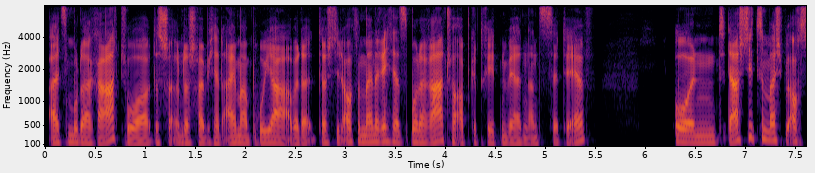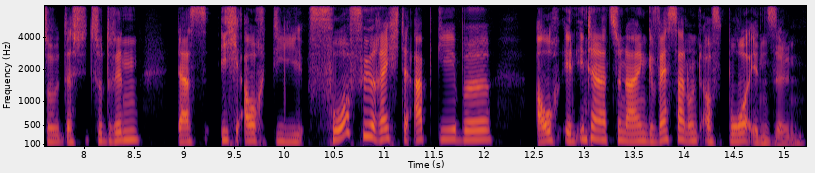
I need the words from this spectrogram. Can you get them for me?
als Moderator, das unterschreibe ich halt einmal pro Jahr, aber da, da steht auch, dass meine Rechte als Moderator abgetreten werden ans ZDF. Und da steht zum Beispiel auch so, da steht so drin, dass ich auch die Vorführrechte abgebe, auch in internationalen Gewässern und auf Bohrinseln.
